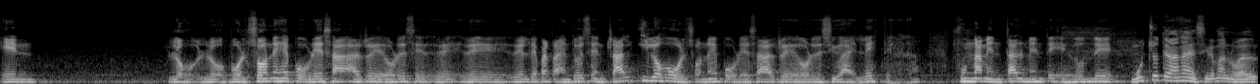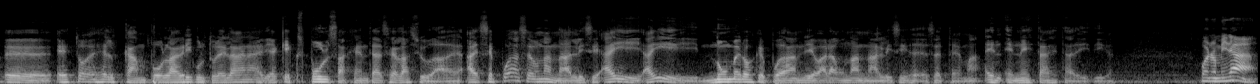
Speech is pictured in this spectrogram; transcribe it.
en los, los bolsones de pobreza alrededor de ese- de- de- del departamento de Central y los bolsones de pobreza alrededor de Ciudad del Este, ¿verdad? Fundamentalmente es donde Muchos te van a decir, Manuel, eh, esto es el campo, la agricultura y la ganadería que expulsa gente hacia las ciudades. Ah, Se puede hacer un análisis, hay, hay números que puedan llevar a un análisis de ese tema en, en estas estadísticas. Bueno, mira,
